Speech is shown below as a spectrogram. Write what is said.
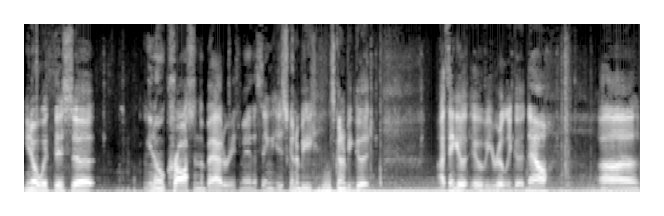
you know, with this, uh, you know, crossing the batteries, man, this thing is gonna be it's gonna be good. I think it, it would be really good. Now, uh,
